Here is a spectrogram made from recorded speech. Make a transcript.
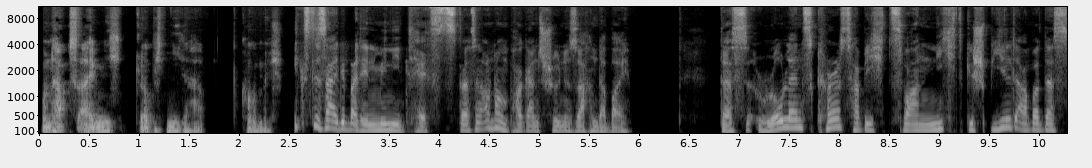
und habe es eigentlich, glaube ich, nie gehabt. Komisch. Nächste Seite bei den Minitests, da sind auch noch ein paar ganz schöne Sachen dabei. Das Roland's Curse habe ich zwar nicht gespielt, aber das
